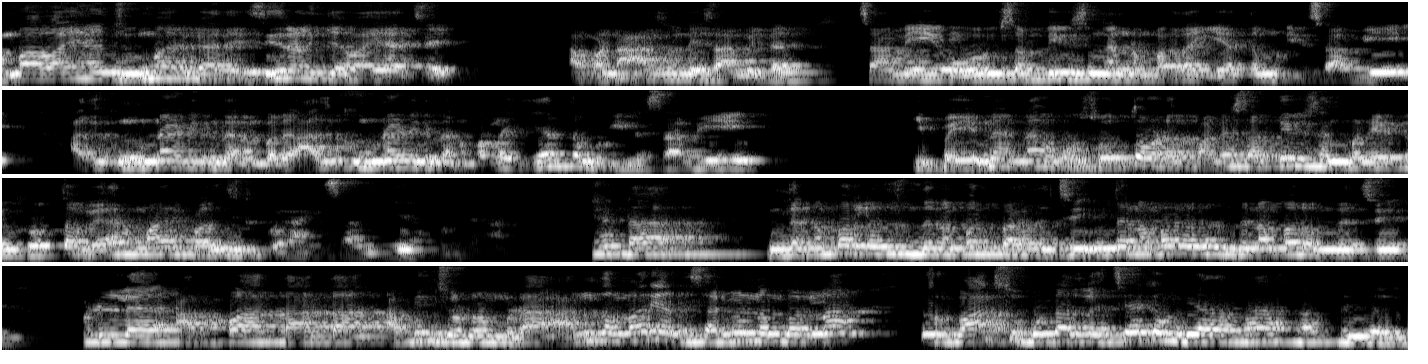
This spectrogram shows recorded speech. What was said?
அம்மா வாயும் சும்மா இருக்காது சீரழிஞ்ச வாயாச்சு. அப்ப நான் சொன்னேன் சாமிகிட்ட சாமி ஒரு சப்டிவிஷன் நம்பர் தான் ஏத்த முடியுது சாமி. அதுக்கு முன்னாடி இருந்த நம்பர் அதுக்கு முன்னாடி இருந்த நம்பர்லாம் ஏத்த முடியல சாமி. இப்ப என்னன்னா உன் சொத்தோட பல சப்டிவிஷன் பண்ணிட்டு சொத்தை வேற மாதிரி பதிஞ்சிட்டு போறாங்க சாமி அப்படின்னு ஏன்டா இந்த நம்பர்ல இருந்து இந்த நம்பர் பிறந்துச்சு இந்த நம்பர்ல இருந்து இந்த நம்பர் வந்துச்சு பிள்ளை அப்பா தாத்தா அப்படின்னு சொல்றோம்டா அந்த மாதிரி அந்த சர்வே நம்பர்லாம் ஒரு பாக்ஸ் போட்டு அதுல சேர்க்க முடியாதாடா அப்படின்னாரு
